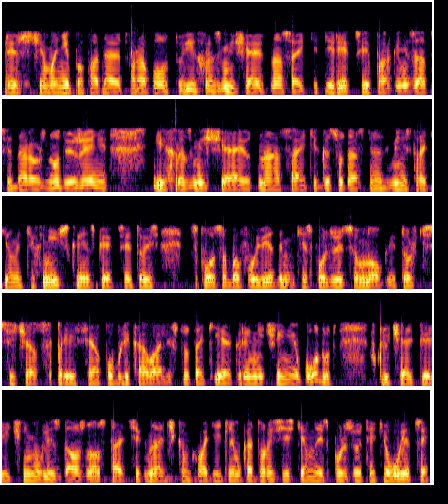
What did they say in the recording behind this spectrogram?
прежде чем они попадают в работу. Их размещают на сайте дирекции по организации дорожного движения, их размещают на сайте Государственной административно-технической инспекции. То есть способов уведомить используется много. И то, что сейчас в прессе опубликовали, что такие ограничения будут, включая перечень улиц, должно стать сигнальчиком к водителям, которые системно используют эти улицы.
